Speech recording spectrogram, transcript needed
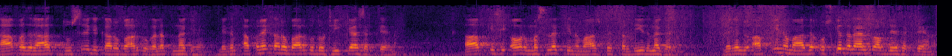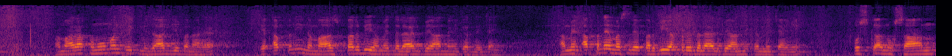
آپ حضرات دوسرے کے کاروبار کو غلط نہ کہیں، لیکن اپنے کاروبار کو تو ٹھیک کہہ سکتے ہیں نا۔ آپ کسی اور مسلک کی نماز پہ تردید نہ کریں، لیکن جو آپ کی نماز ہے، اس کے دلائل کو آپ دے سکتے ہیں نا۔ ہمارا عموماً ایک مزاج یہ بنا ہے کہ اپنی نماز پر بھی ہمیں دلائل بیان نہیں کرنے چاہیے۔ ہمیں اپنے مسئلے پر بھی اپنے دلائل بیان نہیں کرنے چاہیے۔ اس کا نقصان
